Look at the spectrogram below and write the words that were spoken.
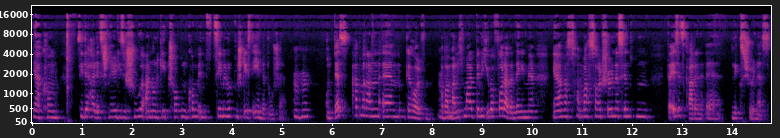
ja komm, zieh dir halt jetzt schnell diese Schuhe an und geh joggen. Komm, in 10 Minuten stehst eh in der Dusche. Mhm. Und das hat mir dann ähm, geholfen. Mhm. Aber manchmal bin ich überfordert. Dann denke ich mir, ja, was, was soll Schönes hinten? Da ist jetzt gerade äh, nichts Schönes.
